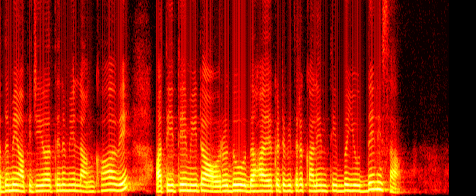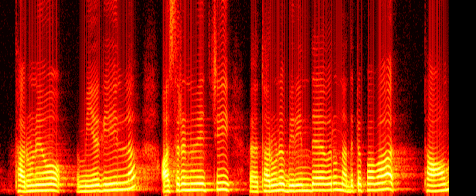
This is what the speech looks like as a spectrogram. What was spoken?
අද මේ අපි ජීවත් වෙන මේ ලංකාවේ අතීතයේ මීට අවුරුදු 10කට විතර කලින් තිබ්බ යුද්ධ නිසා තරුණයෝ මිය ගිහිල්ලා අසරණ වෙච්චි තරුණ බිරින්දෑවරුන් අදට පවා තාම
